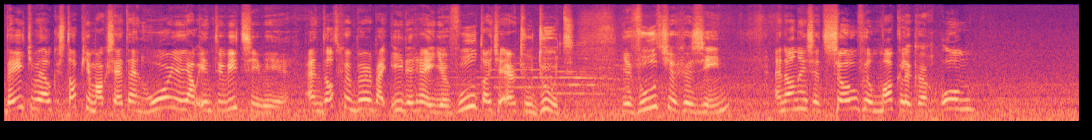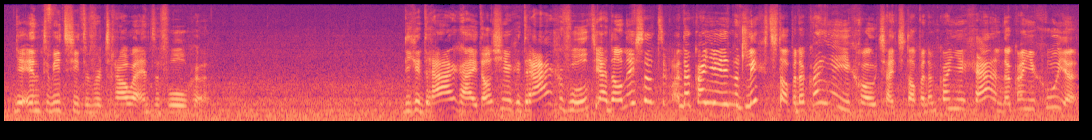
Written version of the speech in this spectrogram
weet je welke stap je mag zetten en hoor je jouw intuïtie weer. En dat gebeurt bij iedereen. Je voelt dat je ertoe doet. Je voelt je gezien. En dan is het zoveel makkelijker om je intuïtie te vertrouwen en te volgen. Die gedragenheid, als je je gedragen voelt, ja, dan, is het, dan kan je in het licht stappen. Dan kan je in je grootheid stappen. Dan kan je gaan. Dan kan je groeien.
